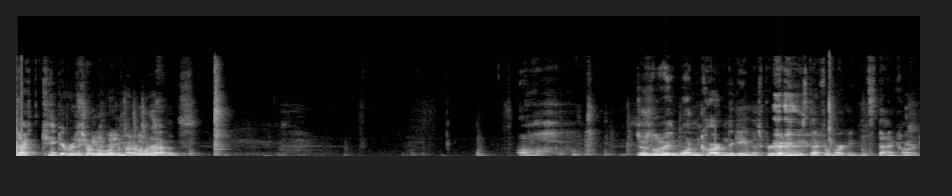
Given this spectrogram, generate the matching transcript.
I can't get rid of turbo board no matter what happens. Oh. There's literally one card in the game that's preventing this deck from working. It's that card.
